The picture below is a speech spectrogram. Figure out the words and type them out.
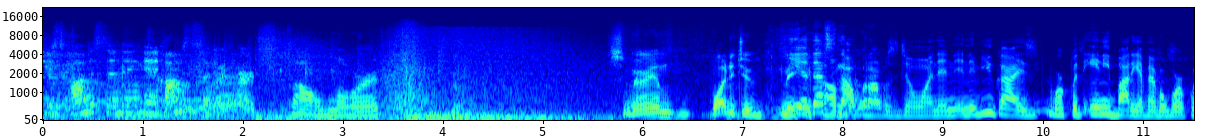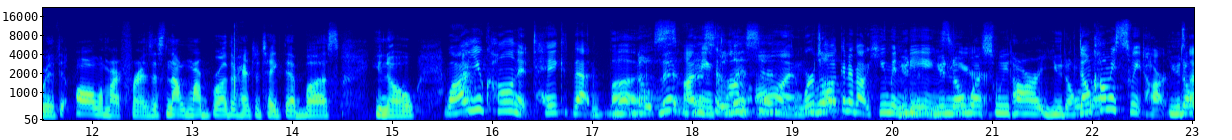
She's condescending, and I'm sick of her. Oh, Lord. So, Maryum, why did you make yeah, the that's not what I was doing. And, and if you guys work with anybody I've ever worked with, all of my friends, it's not my brother had to take that bus, you know. Why are you calling it take that bus? No, li- I mean, come listen. on. We're Look, talking about human you, beings You know here. what, sweetheart? You don't Don't know- call me sweetheart. You don't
